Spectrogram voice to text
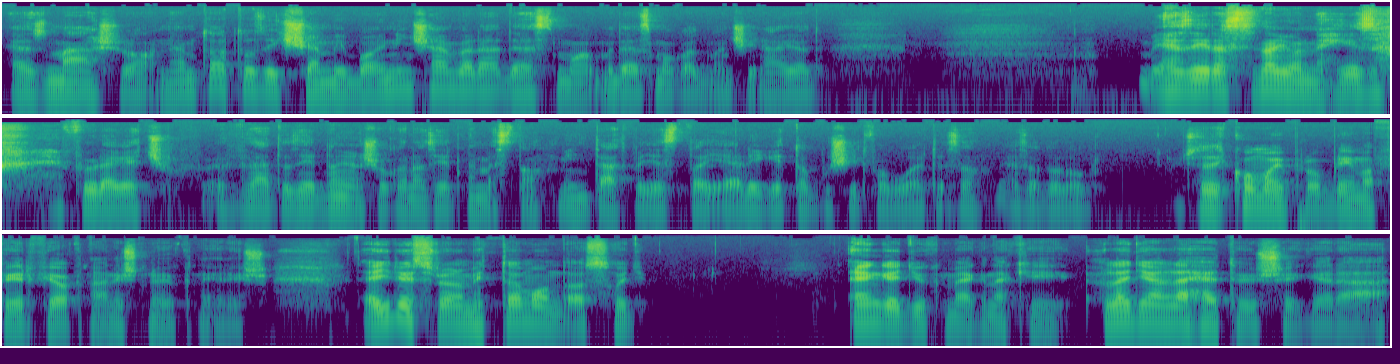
ez másra nem tartozik, semmi baj nincsen vele, de ezt, de ezt magadban csináljad. Ezért ez nagyon nehéz, főleg egy, hát azért nagyon sokan azért nem ezt a mintát, vagy ezt a eléggé tabusítva volt ez a, ez a dolog. És ez egy komoly probléma férfiaknál és nőknél is. Egyrésztről, amit te mondasz, hogy engedjük meg neki, legyen lehetősége rá,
